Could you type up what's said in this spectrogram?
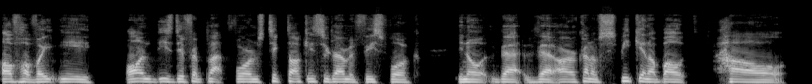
of Hawaii on these different platforms, TikTok, Instagram, and Facebook, you know, that, that are kind of speaking about how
